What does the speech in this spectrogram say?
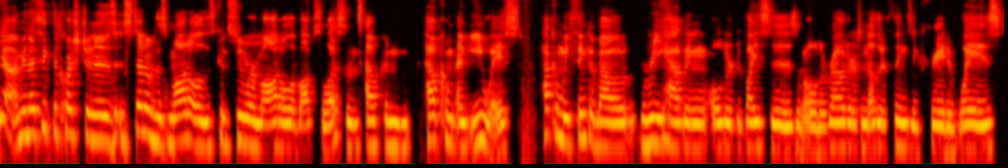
Yeah, I mean, I think the question is instead of this model, this consumer model of obsolescence, how can how come and e-waste? How can we think about rehabbing older devices and older routers and other things in creative ways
